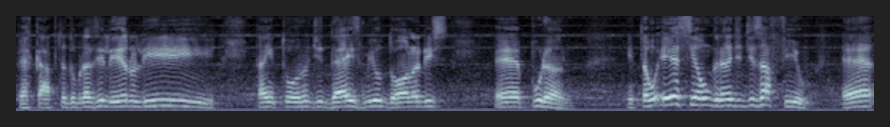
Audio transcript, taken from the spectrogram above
per capita do brasileiro ali está em torno de 10 mil dólares é, por ano. Então esse é um grande desafio, é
